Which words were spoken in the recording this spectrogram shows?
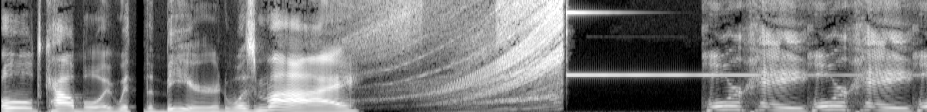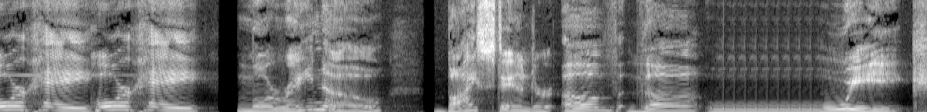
old cowboy with the beard was my. Jorge, Jorge, Jorge, Jorge Moreno, bystander of the week.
